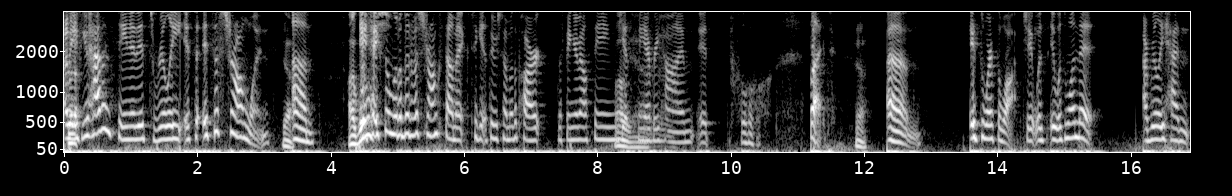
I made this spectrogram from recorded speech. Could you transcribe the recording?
I mean, But- if you haven't seen it, it's really it's it's a strong one. Yeah. Um, I will. it takes a little bit of a strong stomach to get through some of the parts. The fingernail scene Oh, gets me every time. It, but yeah, um, it's worth the watch. It was it was one that I really hadn't.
